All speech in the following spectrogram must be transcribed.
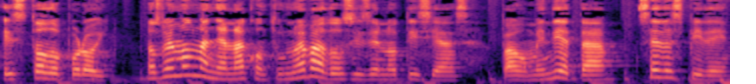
es todo por hoy. Nos vemos mañana con tu nueva dosis de noticias. Pau Mendieta se despide.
